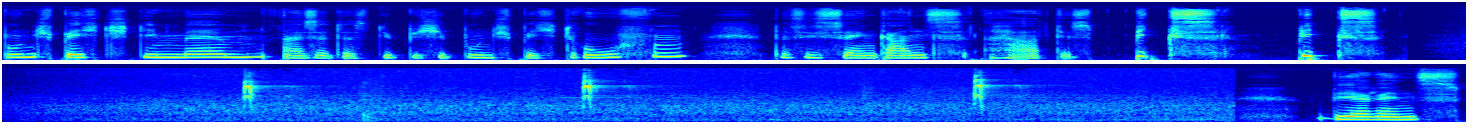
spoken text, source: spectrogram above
Buntspechtstimme, also das typische Buntspechtrufen, das ist so ein ganz hartes Pix, Pix. Während es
